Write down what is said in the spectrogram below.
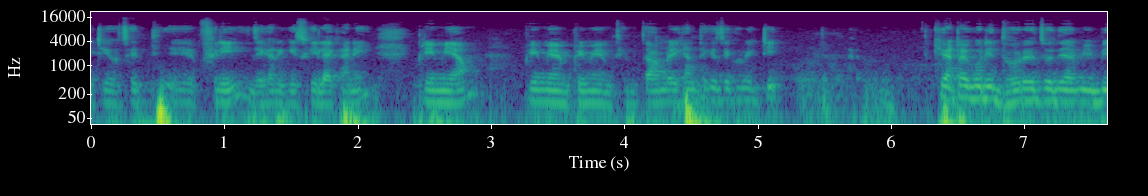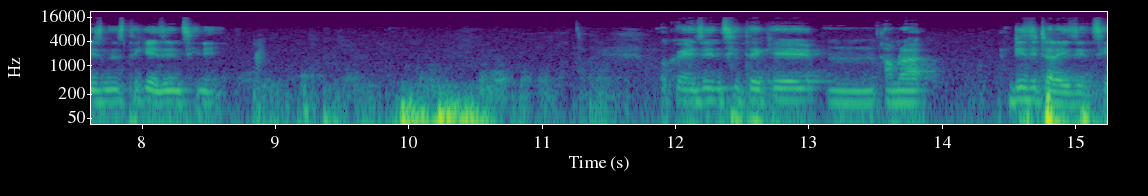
এটি হচ্ছে ফ্রি যেখানে কিছুই লেখা নেই। প্রিমিয়াম প্রিমিয়াম প্রিমিয়াম থিম তো আমরা এখান থেকে যে কোনো একটি ক্যাটাগরি ধরে যদি আমি বিজনেস থেকে এজেন্সি নিই ওকে এজেন্সি থেকে আমরা ডিজিটাল এজেন্সি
